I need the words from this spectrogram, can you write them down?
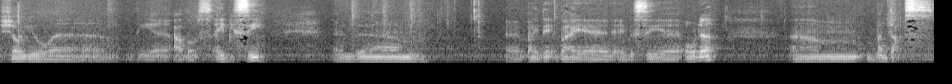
show you uh, the uh, albums ABC and um, uh, by the by uh, the ABC uh, order. Um, Bantams.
